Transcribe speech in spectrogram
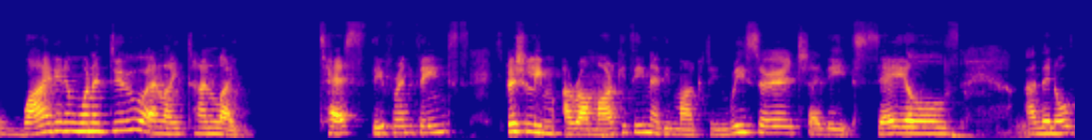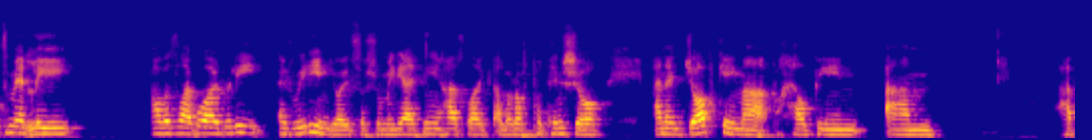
why I didn't want to do and like kind of like test different things, especially around marketing. I did marketing research, I did sales, and then ultimately I was like, well, I really, I really enjoyed social media. I think it has like a lot of potential. And a job came up helping um, a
